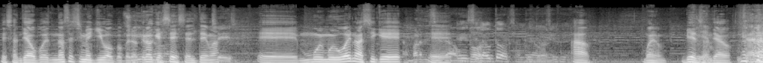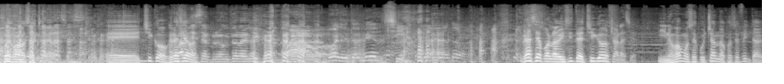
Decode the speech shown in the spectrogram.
de Santiago. Pues, no sé si me equivoco, pero Sí, creo no. que ese es el tema. Sí, sí. Eh, muy, muy bueno, así que... eh, Es el autor, Santiago. así que- ah, bueno, bien, Bien. Santiago. Muchas Después vamos a gracias. Muchas gracias. Eh, chicos, Aparte gracias. es el productor del disco. Bueno, y también. Gracias por la visita, chicos. Muchas gracias. Y nos vamos escuchando, Josefita.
